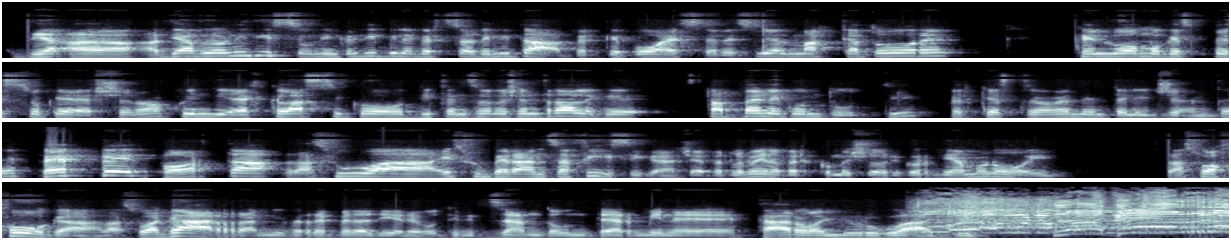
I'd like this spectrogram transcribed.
Di, a, a Diablonidis un'incredibile versatilità perché può essere sia il marcatore che l'uomo che spesso che esce, no? quindi è il classico difensore centrale che sta bene con tutti perché è estremamente intelligente. Peppe porta la sua esuberanza fisica, cioè perlomeno per come ce lo ricordiamo noi, la sua foga, la sua garra, mi verrebbe da dire, utilizzando un termine caro agli uruguagi. La garra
